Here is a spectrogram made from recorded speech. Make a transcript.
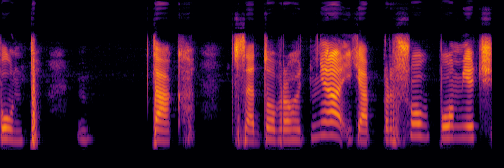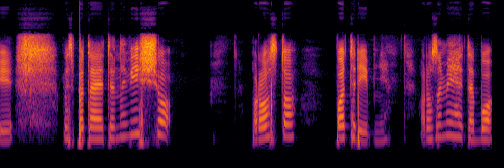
бунт. Так, все, доброго дня. Я прийшов по м'ячі. Ви спитаєте, навіщо? Просто потрібні. Розумієте, бо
